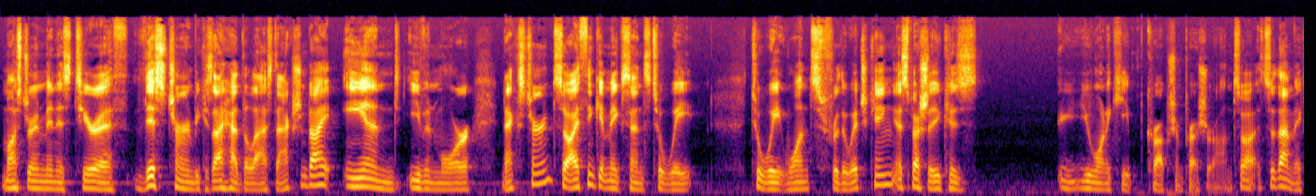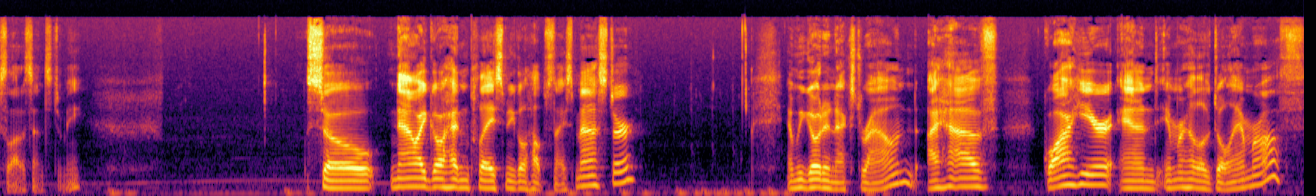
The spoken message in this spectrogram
muster in Minas Tirith this turn because I had the last action die and even more next turn. So I think it makes sense to wait to wait once for the Witch King, especially because you want to keep corruption pressure on. So so that makes a lot of sense to me. So now I go ahead and play Smeagol Helps Nice Master. And we go to next round. I have Gwaihir and Imrahil of Dol Amroth.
